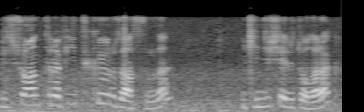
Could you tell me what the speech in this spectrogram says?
Biz şu an trafiği tıkıyoruz aslında. İkinci şerit olarak.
